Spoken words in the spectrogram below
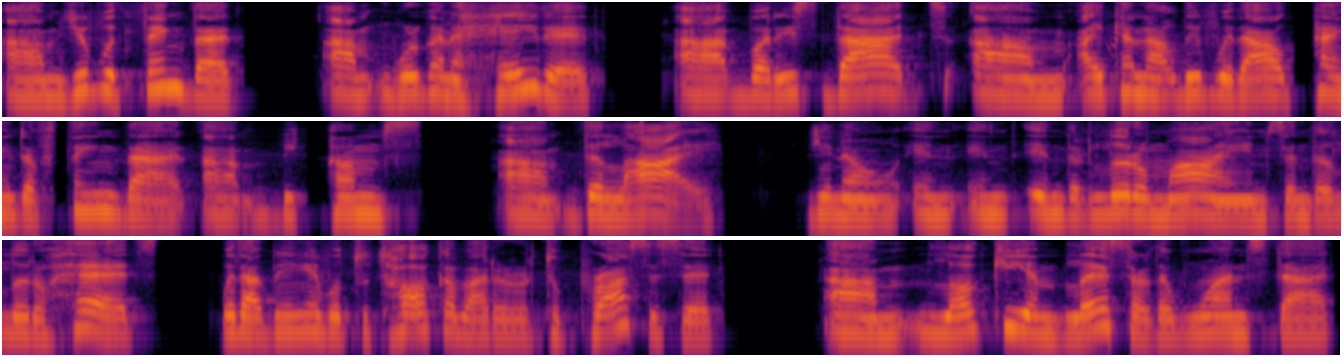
um, you would think that um, we're going to hate it, uh, but it's that um, I cannot live without kind of thing that um, becomes um, the lie, you know, in, in, in their little minds and their little heads without being able to talk about it or to process it. Um, lucky and blessed are the ones that,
